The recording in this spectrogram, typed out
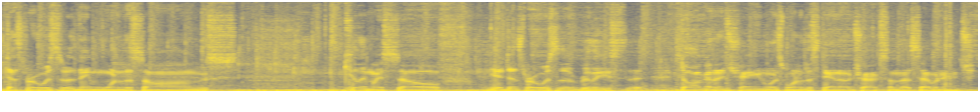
Death Row was the name of one of the songs. Killing Myself. Yeah, Death Row was the release. Dog on a Chain was one of the standout tracks on that 7-inch.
